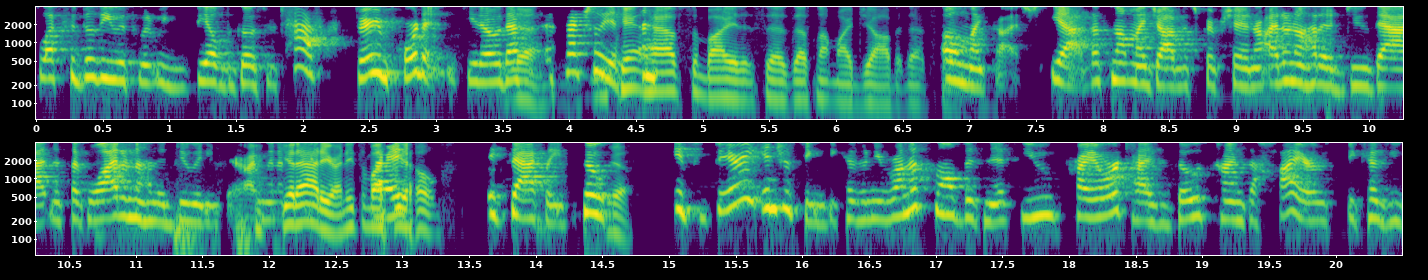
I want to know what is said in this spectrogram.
flexibility with what we be able to go through tasks it's very important you know that's, Yeah. that's actually you a can't have somebody that says that's not my job at that oh stage. oh my gosh yeah that's not my job description or i don't know how to do that and it's like well i don't know how to do it either i'm gonna Get out of here. I need somebody Right? else. exactly so Yeah. it's very interesting because when you run a small business, you prioritize those kinds of hires because you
